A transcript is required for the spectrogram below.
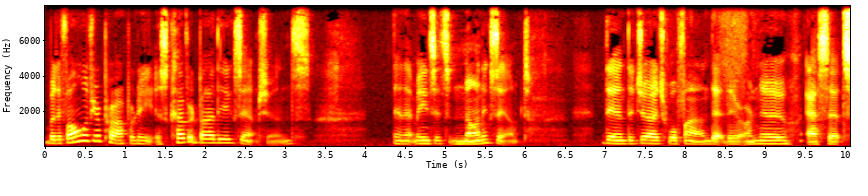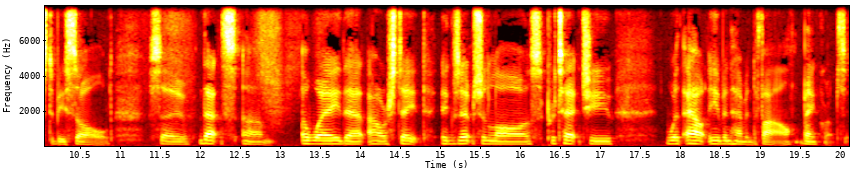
But if all of your property is covered by the exemptions, and that means it's non exempt, then the judge will find that there are no assets to be sold. So that's um, a way that our state exemption laws protect you without even having to file bankruptcy.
